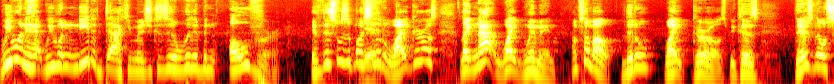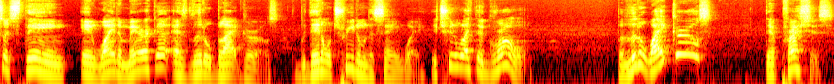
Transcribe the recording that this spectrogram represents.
We wouldn't have, we wouldn't need a documentary because it would have been over. If this was a bunch Yeah. of little white girls, like not white women, I'm talking about little white girls because there's no such thing in white America as little black girls. But they don't treat them the same way. They treat them like they're grown. But little white girls, they're precious.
